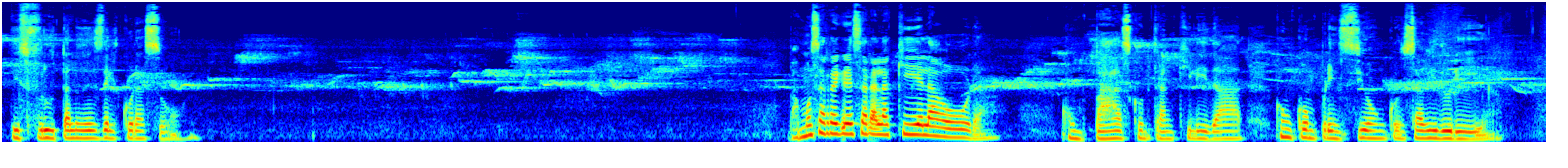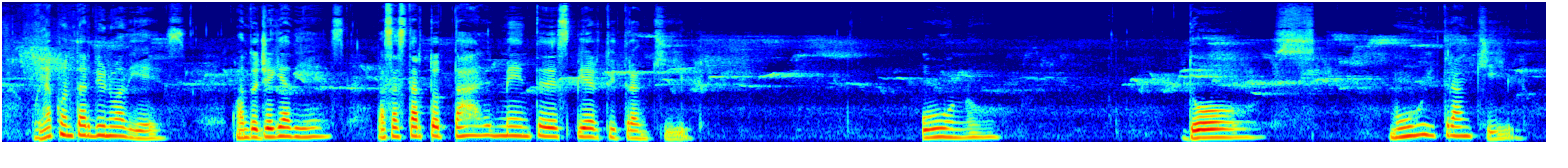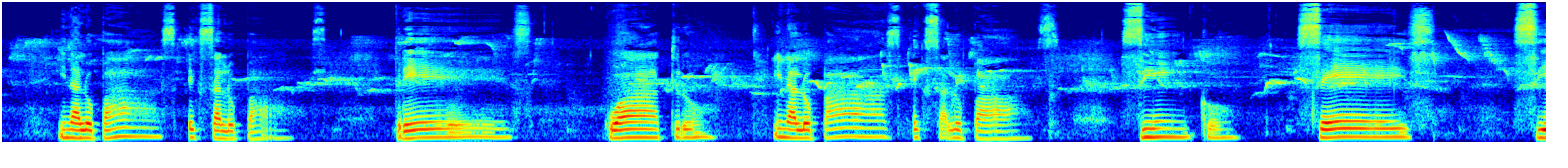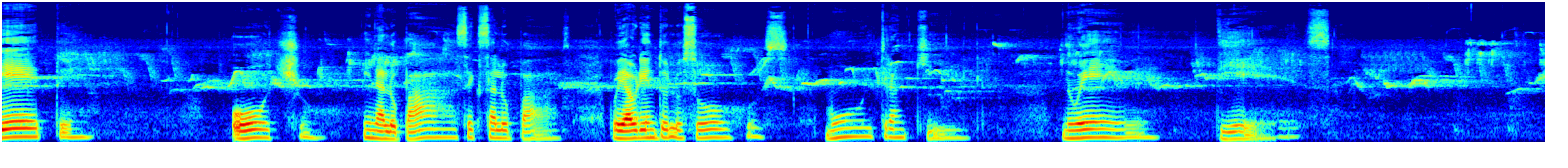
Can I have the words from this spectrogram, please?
Disfrútalo desde el corazón. Vamos a regresar al aquí y el ahora, con paz, con tranquilidad, con comprensión, con sabiduría. Voy a contar de uno a diez. Cuando llegue a 10, vas a estar totalmente despierto y tranquilo. Uno, dos, muy tranquilo. Inhalo paz, exhalo paz. Tres, cuatro. Inhalo paz, exhalo paz. Cinco, seis, siete. 8. Inhalo paz, exhalo paz. Voy abriendo los ojos muy tranquilo. 9, 10.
